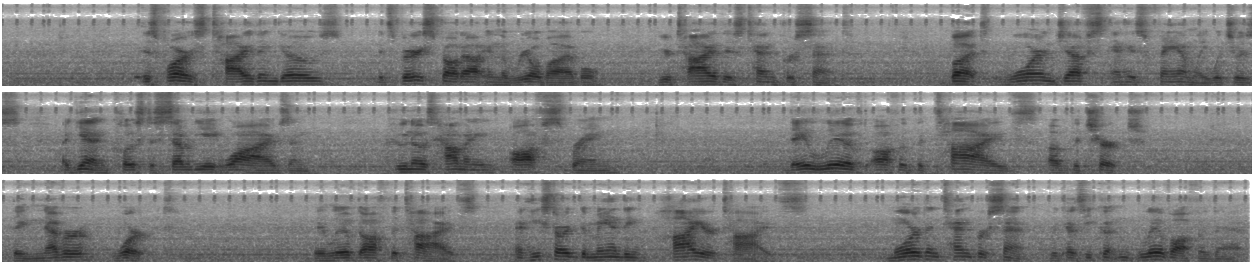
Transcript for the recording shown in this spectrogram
As far as tithing goes, it's very spelled out in the real Bible. Your tithe is 10%. But Warren Jeffs and his family, which was, again, close to 78 wives and who knows how many offspring, they lived off of the tithes of the church. They never worked. They lived off the tithes. And he started demanding higher tithes, more than 10%, because he couldn't live off of that.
